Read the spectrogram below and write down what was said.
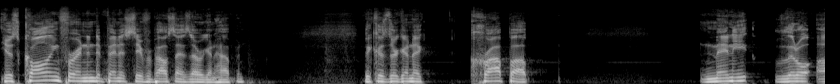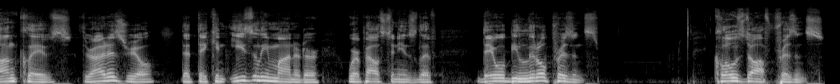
Just calling for an independent state for Palestine is never going to happen because they're going to crop up many little enclaves throughout Israel that they can easily monitor where Palestinians live. They will be little prisons, closed off prisons.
